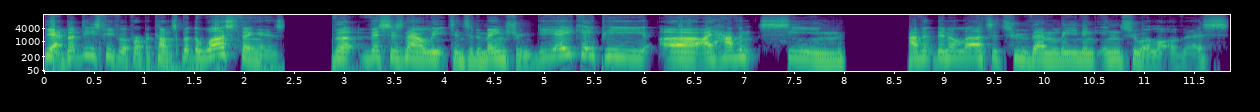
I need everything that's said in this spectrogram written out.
Yeah, but these people are proper cunts. But the worst thing is that this is now leaked into the mainstream. The AKP, uh, I haven't seen, haven't been alerted to them leaning into a lot of this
